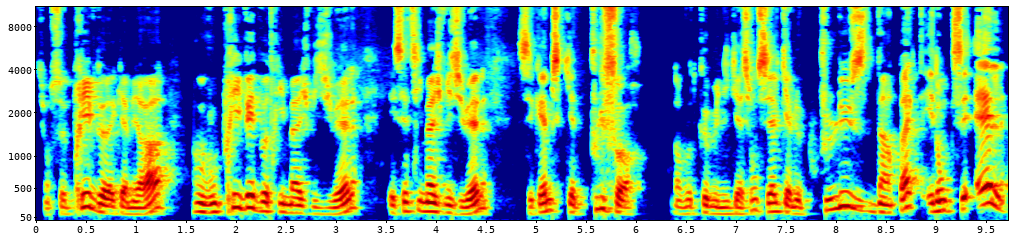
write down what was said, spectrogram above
si on se prive de la caméra, vous vous privez de votre image visuelle. Et cette image visuelle, c'est quand même ce qui est le plus fort dans votre communication. C'est elle qui a le plus d'impact. Et donc, c'est elle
